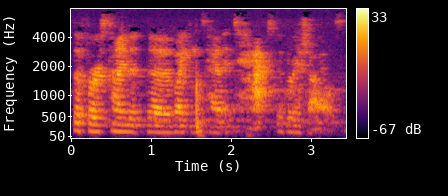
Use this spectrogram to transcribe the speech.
the first time that the Vikings had attacked the British Isles.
